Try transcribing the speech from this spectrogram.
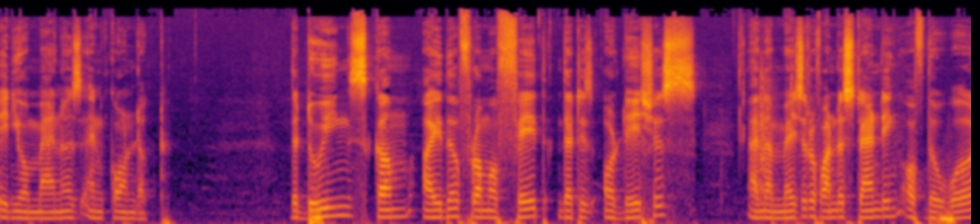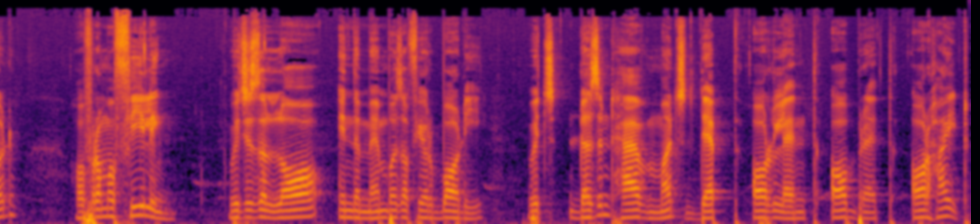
in your manners and conduct. The doings come either from a faith that is audacious and a measure of understanding of the word, or from a feeling, which is a law in the members of your body, which doesn't have much depth or length or breadth or height.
